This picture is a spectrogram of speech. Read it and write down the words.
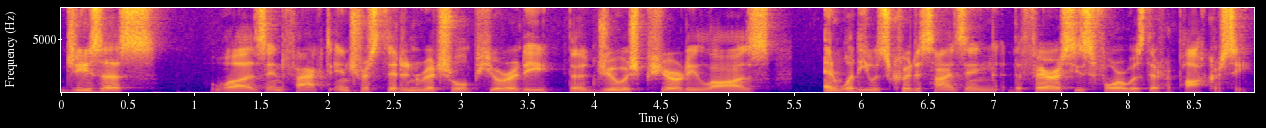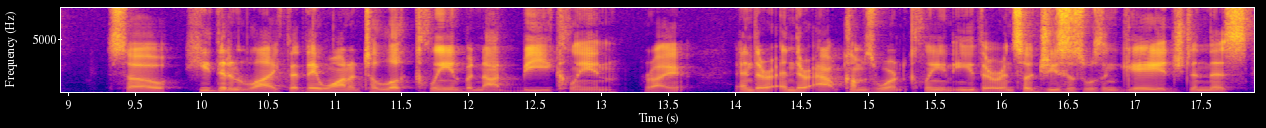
Jesus was, in fact, interested in ritual purity, the Jewish purity laws. And what he was criticizing the Pharisees for was their hypocrisy. So he didn't like that they wanted to look clean but not be clean, right? And their and their outcomes weren't clean either. And so Jesus was engaged in this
